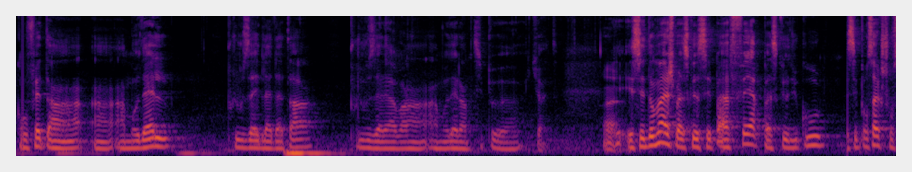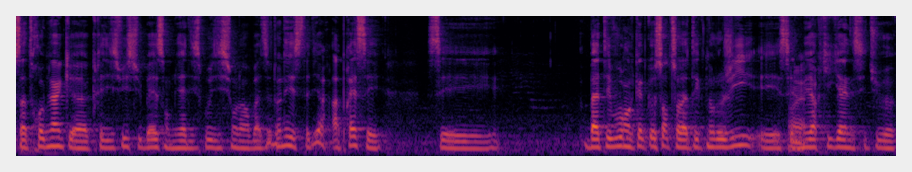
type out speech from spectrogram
quand vous faites un, un- un modèle, plus vous avez de la data, plus vous allez avoir un, un modèle un petit peu euh, accurate. Ouais. Et, c'est dommage parce que c'est pas à faire, parce que du coup, c'est pour ça que je trouve ça trop bien que Crédit Suisse, UBS ont mis à disposition leur base de données. C'est-à-dire, après, c'est. c'est Battez-vous en quelque sorte sur la technologie et c'est Ouais. le meilleur qui gagne si tu veux.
